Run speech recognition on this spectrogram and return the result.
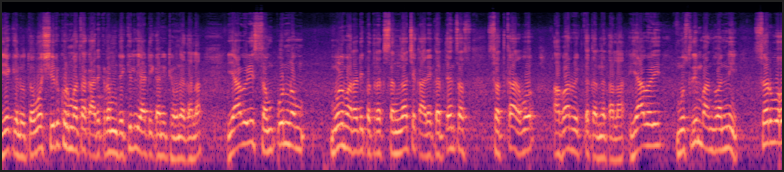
हे केलं होतं व शिरखुर्माचा कार्यक्रम देखील या ठिकाणी ठेवण्यात आला. यावेळी संपूर्ण मूळ मराठी पत्रक संघाच्या कार्यकर्त्यांचा सत्कार व आभार व्यक्त करण्यात आला. यावेळी मुस्लिम बांधवांनी सर्व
